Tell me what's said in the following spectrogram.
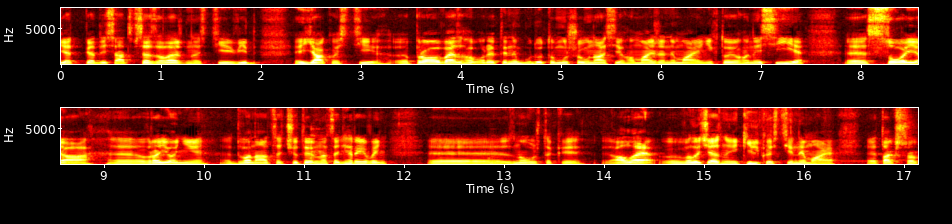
5,50, все в залежності від якості. Е, Про овес говорити не буду, тому що у нас його майже немає, ніхто його не сіє. Е, Соя е, в районі 12-14 гривень. Е, Знову ж таки, але величезної кількості немає. Е, Так що, е,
